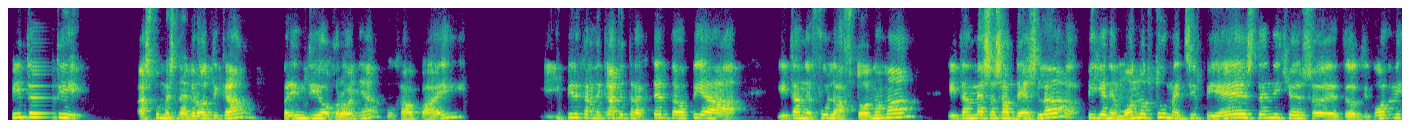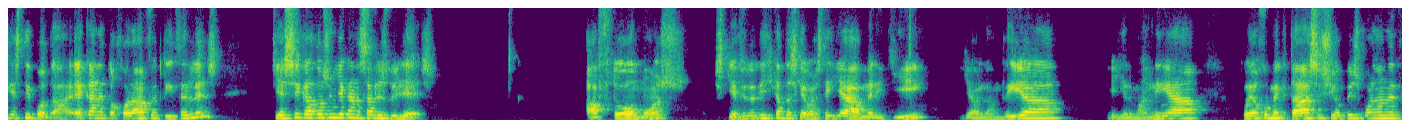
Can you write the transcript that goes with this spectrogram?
Πείτε ότι, ας πούμε, στην Αγρότικα, πριν δύο χρόνια που είχα πάει, υπήρχαν κάτι τρακτέρ τα οποία ήταν full αυτόνομα, ήταν μέσα σαν Τέσλα, πήγαινε μόνο του με GPS, δεν είχες το οδηγό, δεν είχες τίποτα. Έκανε το χωράφι ό,τι ήθελες και εσύ καθόσουν και έκανες άλλες δουλειές. Αυτό όμως σκεφτείτε ότι έχει κατασκευαστεί για Αμερική, για Ολλανδία, για Γερμανία, που έχουμε εκτάσεις οι οποίες μπορεί να είναι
